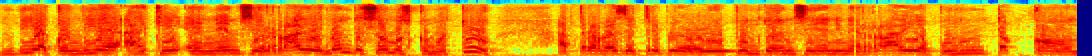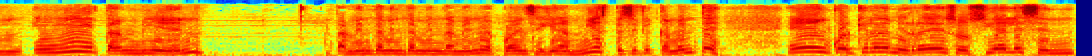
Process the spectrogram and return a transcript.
día con día aquí en MC Radio, donde somos como tú, a través de www.mcanimeradio.com. Y también también, también, también, también me pueden seguir a mí específicamente en cualquiera de mis redes sociales en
